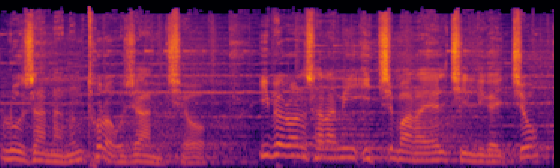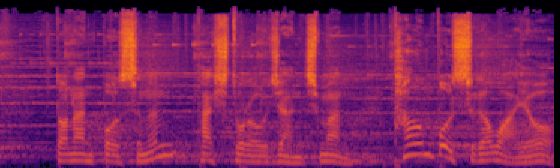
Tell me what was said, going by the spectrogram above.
로자나는 돌아오지 않죠. 이별한 사람이 잊지 말아야 할 진리가 있죠. 떠난 버스는 다시 돌아오지 않지만 다음 버스가 와요.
